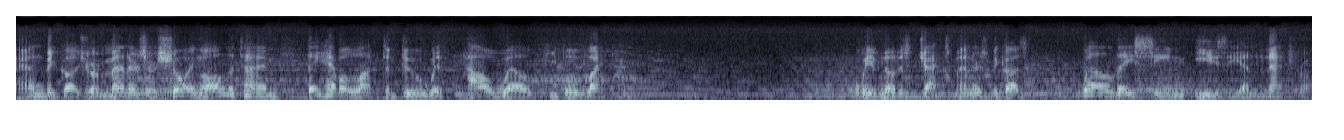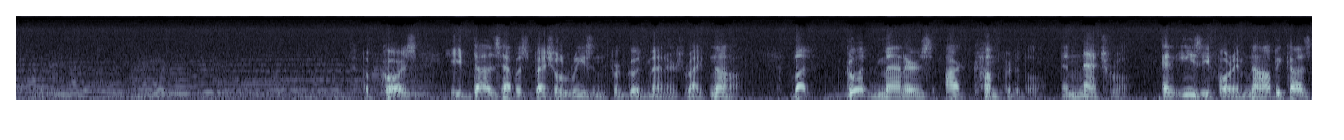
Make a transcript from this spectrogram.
And because your manners are showing all the time, they have a lot to do with how well people like you. We've noticed Jack's manners because, well, they seem easy and natural. Of course, he does have a special reason for good manners right now. But good manners are comfortable and natural and easy for him now because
